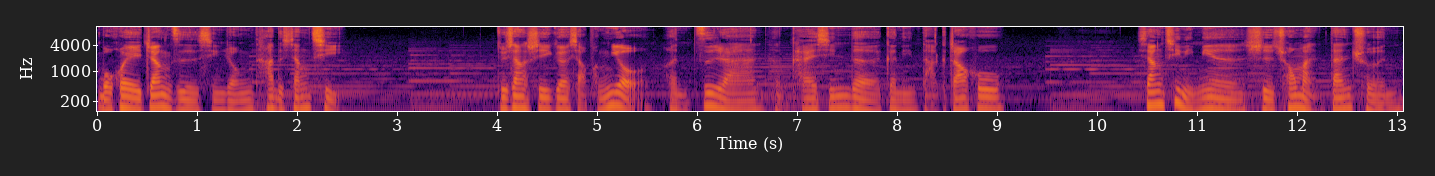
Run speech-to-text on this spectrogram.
我会这样子形容它的香气，就像是一个小朋友很自然、很开心的跟你打个招呼。香气里面是充满单纯、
